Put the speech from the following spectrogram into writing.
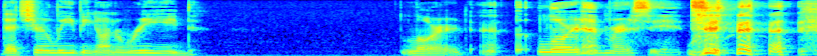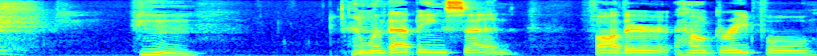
that you're leaving on read? Lord, Lord have mercy. hmm. And with that being said, Father, how grateful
